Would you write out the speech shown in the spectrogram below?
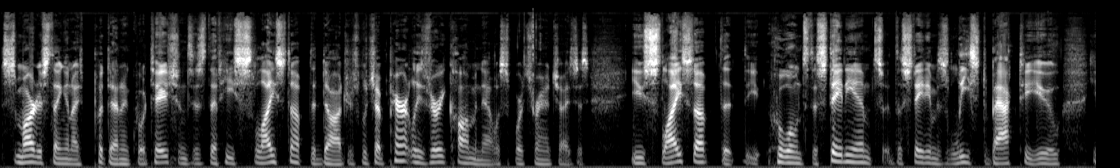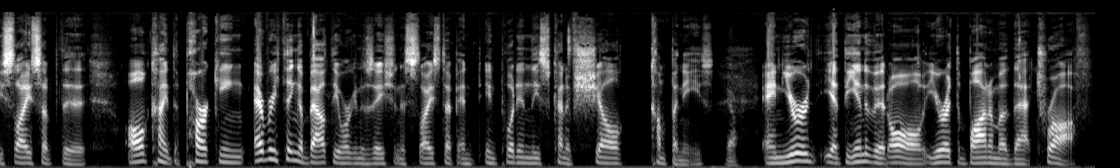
smartest thing, and I put that in quotations, is that he sliced up the Dodgers, which apparently is very common now with sports franchises. You slice up the, the who owns the stadium. so The stadium is leased back to you. You slice up the all kind the parking, everything about the organization is sliced up and, and put in these kind of shell companies. Yeah. And you're at the end of it all, you're at the bottom of that trough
